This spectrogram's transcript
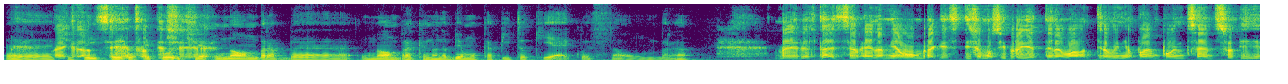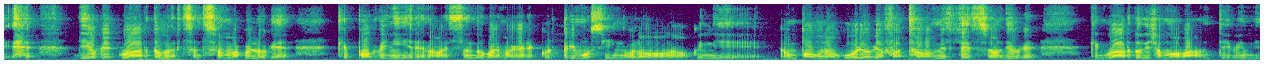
Eh, Beh, ci grazie, sei tu fa e poi piacere. c'è un'ombra, beh, un'ombra che non abbiamo capito chi è questa ombra. Beh, in realtà è, la mia ombra che diciamo si proietta in avanti, no? quindi poi è un po' un senso di, di io che guardo verso insomma quello che, che può avvenire, no? essendo poi magari col primo singolo, no? quindi è un po' un augurio che ho fatto a me stesso, no? Dio che, che guardo diciamo avanti, quindi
